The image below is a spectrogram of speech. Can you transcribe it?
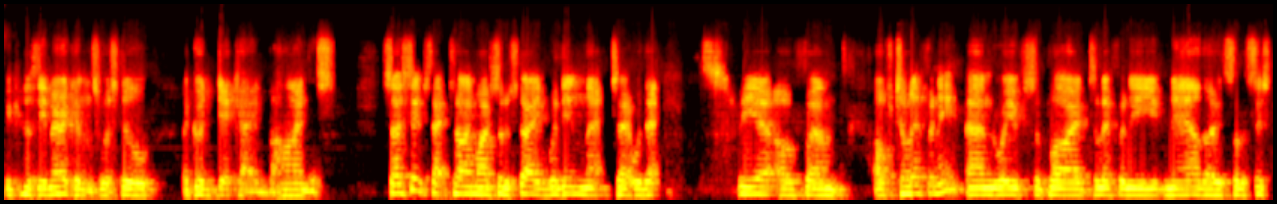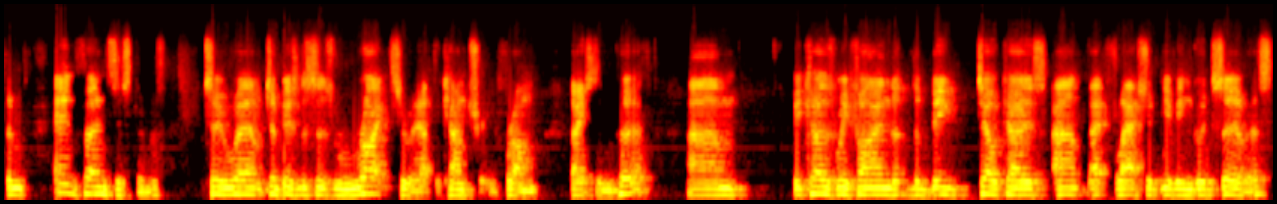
because the Americans were still a good decade behind us. So since that time, I've sort of stayed within that uh, with that sphere of um, of telephony, and we've supplied telephony now, those sort of systems and phone systems to um, to businesses right throughout the country, from based in Perth, um, because we find that the big telcos aren't that flash at giving good service,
